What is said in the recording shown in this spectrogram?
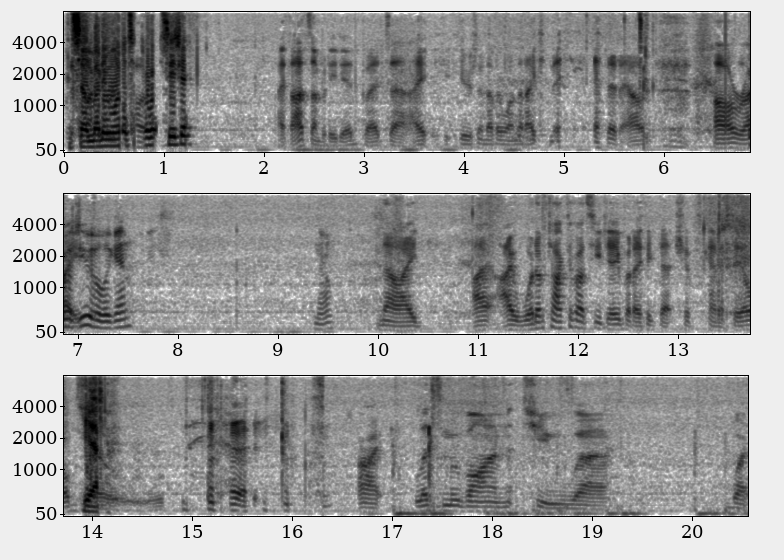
Did somebody want to talk about CJ? I thought somebody did, but uh, I, here's another one that I can edit out. All right. Who was you, hooligan? No. No, I, I, I would have talked about CJ, but I think that ship's kind of sailed. Yeah. So... All right, let's move on to uh, what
